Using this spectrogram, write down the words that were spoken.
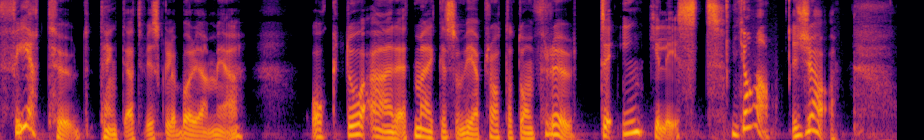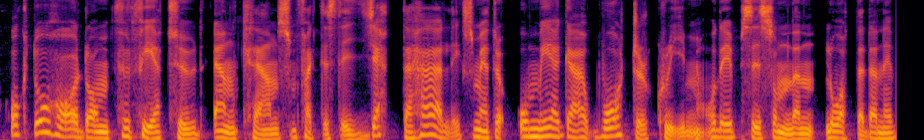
fet hud, tänkte jag att vi skulle börja med. Och då är det ett märke som vi har pratat om förut, The Inkilist. Ja, Ja, och då har de för fet hud en kräm som faktiskt är jättehärlig som heter Omega Water Cream och det är precis som den låter, den är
